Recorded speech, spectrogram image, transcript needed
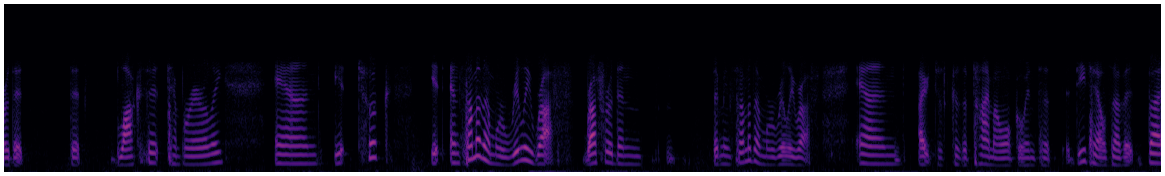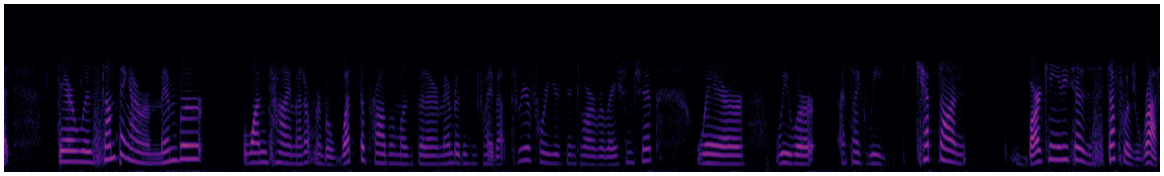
or that that blocks it temporarily. And it took it and some of them were really rough, rougher than I mean, some of them were really rough, and I just because of time, I won't go into details of it. But there was something I remember one time. I don't remember what the problem was, but I remember this is probably about three or four years into our relationship, where we were. It's like we kept on barking at each other. The stuff was rough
